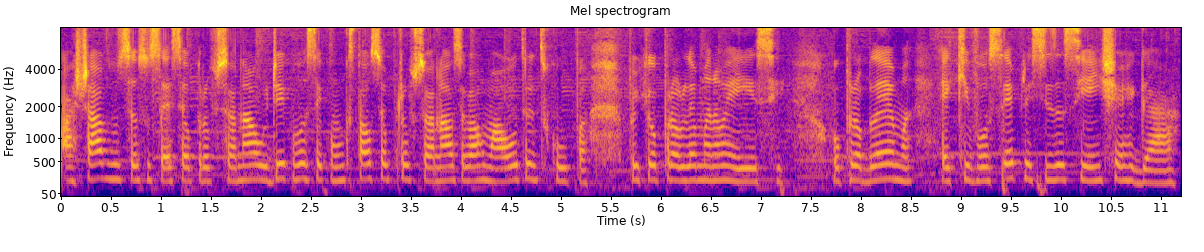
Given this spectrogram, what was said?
a, a, chave do seu sucesso é o profissional, o dia que você conquistar o seu profissional, você vai arrumar outra desculpa, porque o problema não é esse. O problema é que você precisa se enxergar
